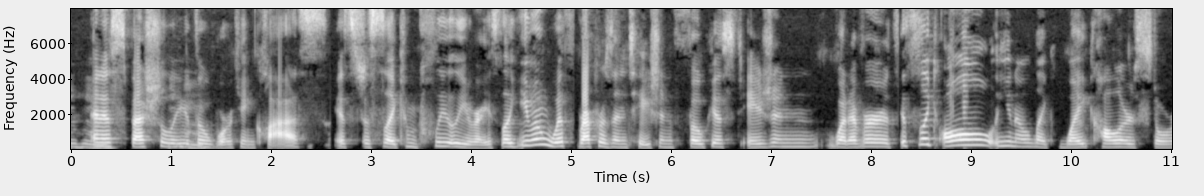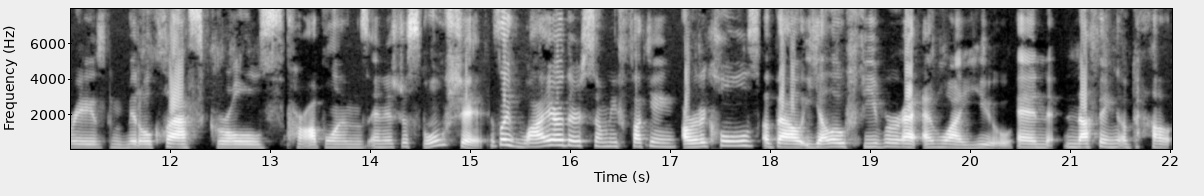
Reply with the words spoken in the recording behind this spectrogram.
Mhm. and especially the Mhm. working class. It's just like completely erased. Like even with representation focused Asian whatever, it's, it's like all, you know, like white collar stories, middle class girls problems and it's just bullshit. It's like why are there so many fucking articles about yellow fever at NYU and nothing about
